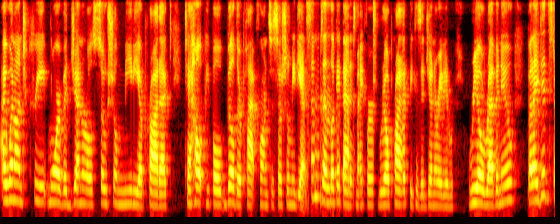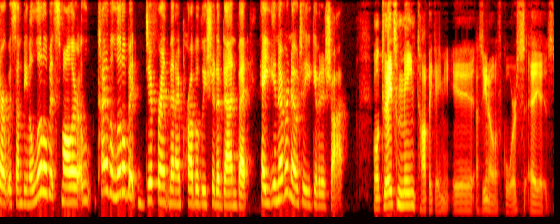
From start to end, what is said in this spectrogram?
I went on to create more of a general social media product to help people build their platforms to social media. Sometimes I look at that as my first real product because it generated real revenue. But I did start with something a little bit smaller, kind of a little bit different than I probably should have done. But hey, you never know till you give it a shot. Well, today's main topic, Amy, is, as you know, of course, is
